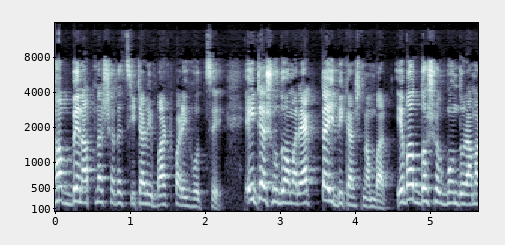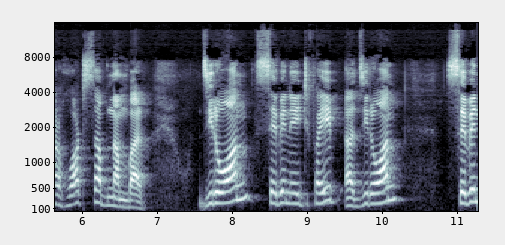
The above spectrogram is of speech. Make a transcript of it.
ভাববেন আপনার সাথে চিটারি বাটপাড়ি হচ্ছে। এইটা শুধু আমার একটাই বিকাশ নাম্বার এবার দর্শক বন্ধুরা, আমার WhatsApp number zero one seven eight five zero one seven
